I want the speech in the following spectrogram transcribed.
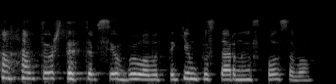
А то, что это все было вот таким кустарным способом,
